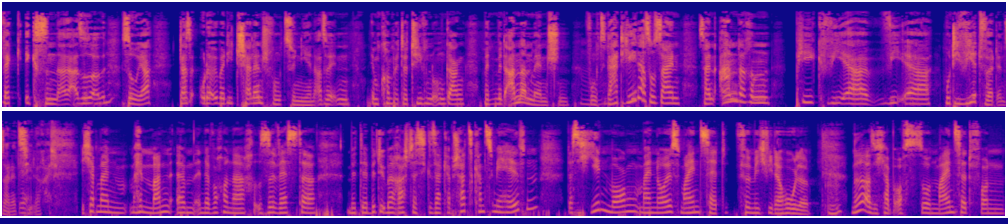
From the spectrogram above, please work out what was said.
wegixen, also mhm. so, ja das oder über die Challenge funktionieren, also in, im kompetitiven Umgang mit, mit anderen Menschen mhm. funktionieren. Da hat jeder so seinen, seinen anderen Peak, wie er, wie er motiviert wird in seine Ziele Ja. Ich habe meinen, meinen Mann ähm, in der Woche nach Silvester mit der Bitte überrascht, dass ich gesagt habe, Schatz, kannst du mir helfen, dass ich jeden Morgen mein neues Mindset für mich wiederhole? Mhm. Ne? Also ich habe auch so ein Mindset von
